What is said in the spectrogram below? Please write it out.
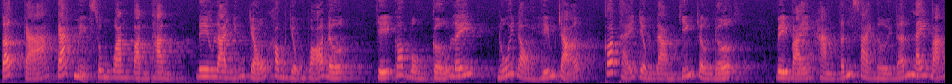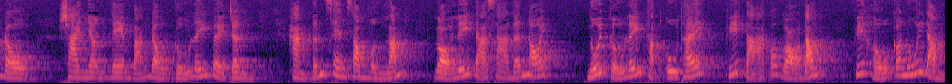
Tất cả các miệt xung quanh Bành Thành Đều là những chỗ không dụng võ được. Chỉ có vùng cửu lý, núi đồi hiểm trở Có thể dùng làm chiến trường được. Vì vậy hàng tính sai người đến lấy bản đồ. Sai nhân đem bản đồ cửu lý về trình. Hàng tính xem xong mừng lắm Gọi Lý Tả Xa đến nói Núi cửu Lý thật ưu thế Phía tả có gò đóng Phía hữu có núi đầm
